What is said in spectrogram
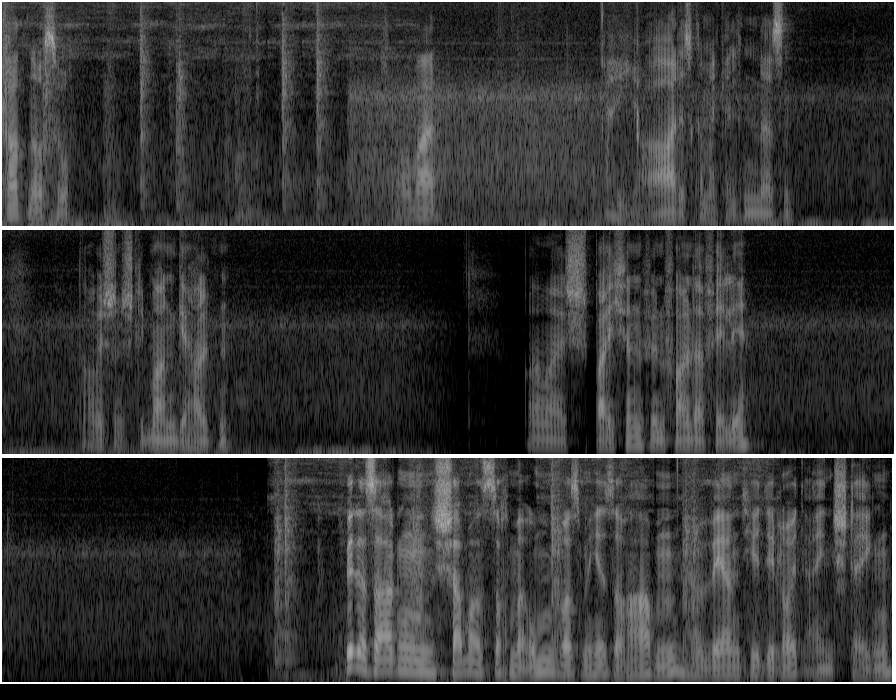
Gerade noch so. Schauen wir mal. Ja, das kann man gelten lassen. Da habe ich schon schlimmer angehalten. Mal speichern für den Fall der Fälle. Ich würde sagen, schauen wir uns doch mal um, was wir hier so haben, während hier die Leute einsteigen.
